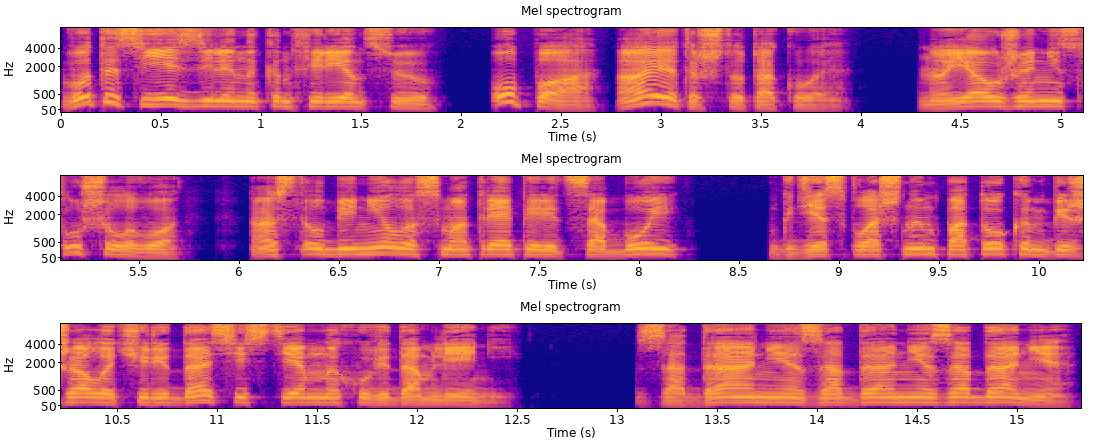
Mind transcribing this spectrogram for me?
Вот и съездили на конференцию. Опа, а это что такое? Но я уже не слушал его, а остолбенело, смотря перед собой, где сплошным потоком бежала череда системных уведомлений. Задание, задание, задание.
